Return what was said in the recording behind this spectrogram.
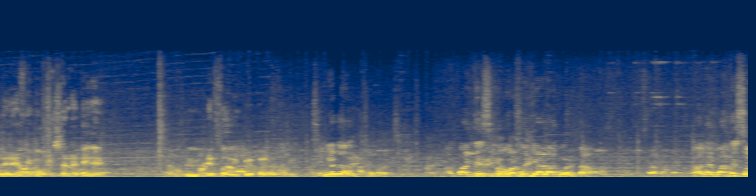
le decimos que se retire. Empezó y preparado. Señora, aparte sí vamos a la puerta. Vale, aparte sí.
